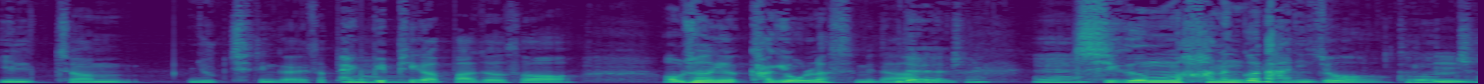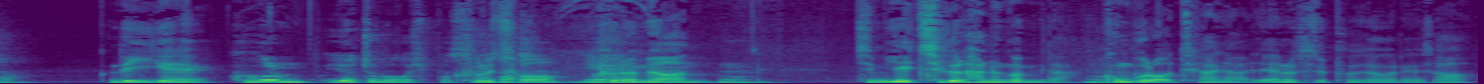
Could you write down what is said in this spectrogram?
1.67인가 해서 100bp가 빠져서 엄청나게 가격이 올랐습니다. 네. 그렇죠. 예. 지금 하는 건 아니죠. 그렇죠. 근데 이게 그걸 여쭤보고 싶었어요. 그렇죠. 예. 그러면 음. 지금 예측을 하는 겁니다. 음. 공부를 어떻게 하냐. 에너스 분석을 해서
